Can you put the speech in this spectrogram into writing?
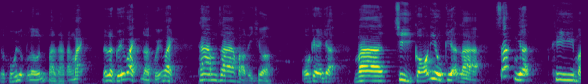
cái khối lượng lớn và giá tăng mạnh? Đây là kế hoạch là kế hoạch tham gia vào thị trường. Ok chưa và chỉ có điều kiện là xác nhận khi mà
